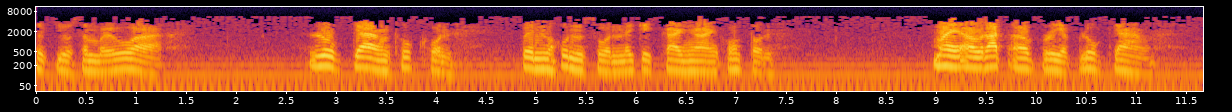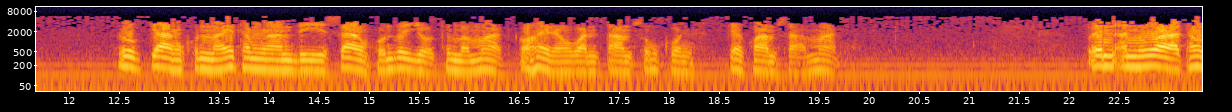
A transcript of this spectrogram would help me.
สึกอยู่เสมอว่า ลูกจ้างทุกคนเป็นหุ้นส่วนในกิจการงานของตน ไม่เอารัดเอาเปรียบลูกจ้าง ลูกจ้างคนไหนทำงานดีสร้างผลประโยชน์ขึ้นมามาก ก็ให้รางวัลตามสมควรแก่ความสามารถ เป็นอันว่าทั้ง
